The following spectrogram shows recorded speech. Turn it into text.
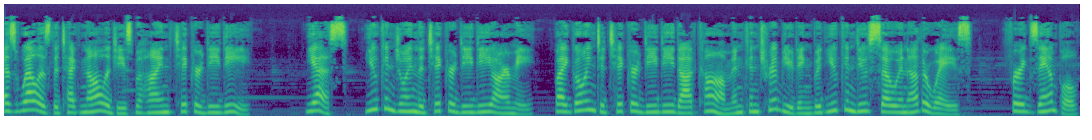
as well as the technologies behind TickerDD. Yes, you can join the TickerDD army, by going to tickerdd.com and contributing but you can do so in other ways. For example,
